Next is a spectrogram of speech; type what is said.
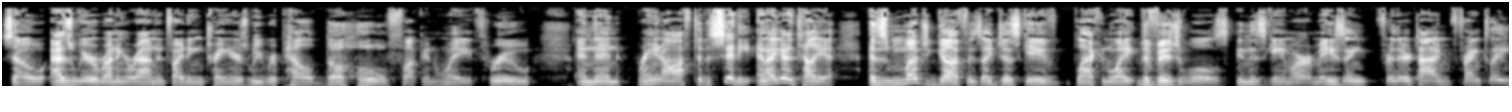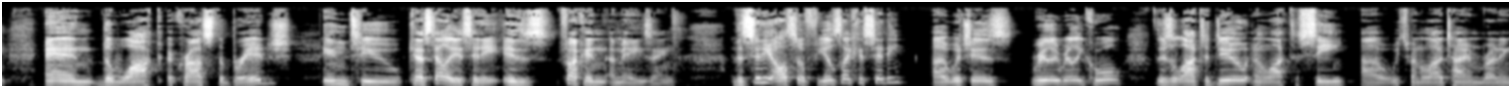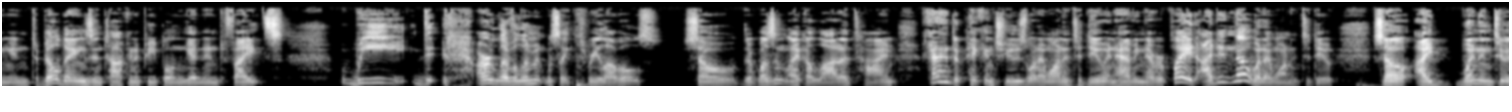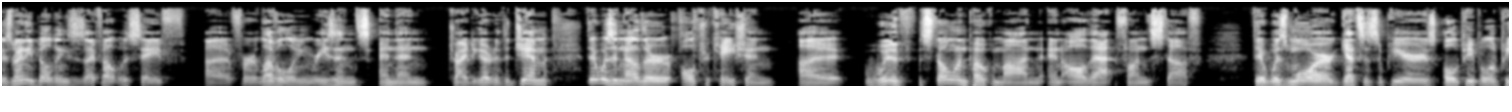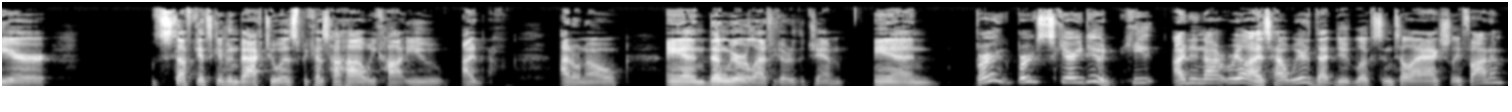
So as we were running around and fighting trainers, we repelled the whole fucking way through and then ran off to the city. And I gotta tell you, as much guff as I just gave black and white, the visuals in this game are amazing for their time, frankly. And the walk across the bridge into Castelia City is fucking amazing. The city also feels like a city, uh, which is really, really cool. There's a lot to do and a lot to see. Uh, we spent a lot of time running into buildings and talking to people and getting into fights. We, th- our level limit was like three levels. So there wasn't like a lot of time. I kind of had to pick and choose what I wanted to do. And having never played, I didn't know what I wanted to do. So I went into as many buildings as I felt was safe uh, for leveling reasons and then tried to go to the gym. There was another altercation uh, with stolen Pokemon and all that fun stuff. There was more Ghetsis appears, old people appear, stuff gets given back to us because haha, we caught you. I I don't know. And then we were allowed to go to the gym. And Burgh Burgh's scary dude. He I did not realize how weird that dude looks until I actually fought him.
